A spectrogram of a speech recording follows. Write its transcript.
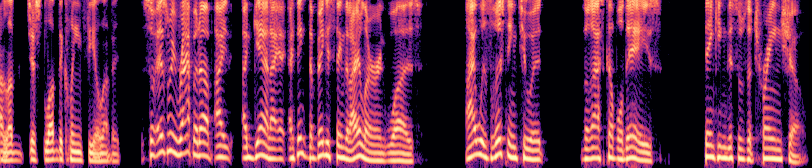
I love just love the clean feel of it. So as we wrap it up, I again, I, I think the biggest thing that I learned was I was listening to it the last couple days, thinking this was a train show,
